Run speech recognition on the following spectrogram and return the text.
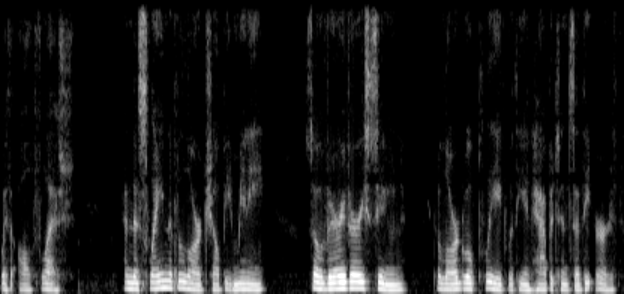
with all flesh, and the slain of the Lord shall be many. So very, very soon the Lord will plead with the inhabitants of the earth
